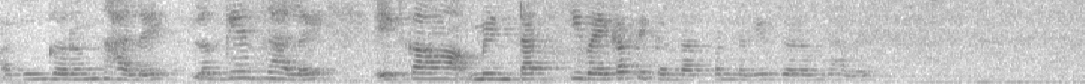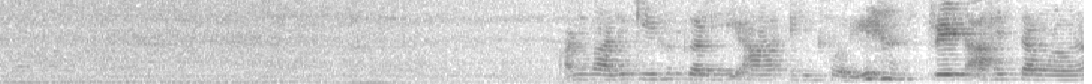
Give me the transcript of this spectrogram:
अजून गरम झालंय लगेच झालंय. एका मिनिटात किंवा एका सेकंदात पण लगेच गरम झालंय. आणि माझे केस करली आहे सॉरी स्ट्रेट आहेत त्यामुळं ना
